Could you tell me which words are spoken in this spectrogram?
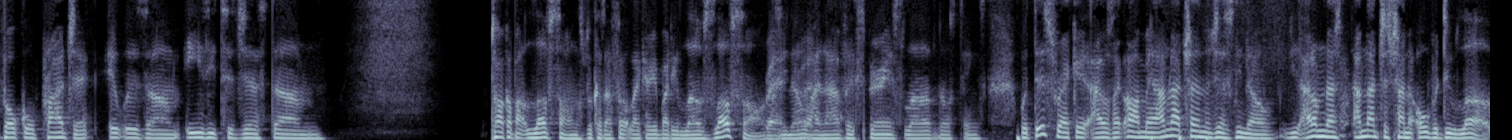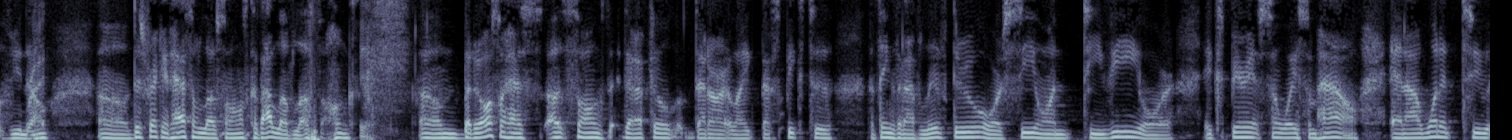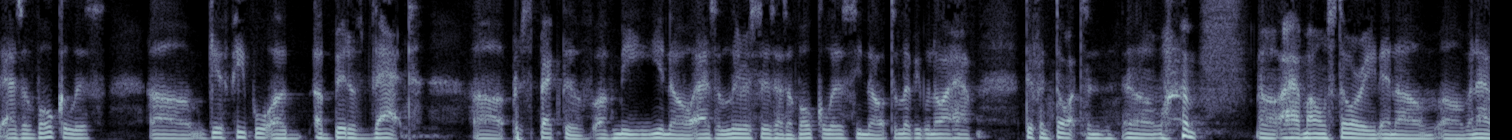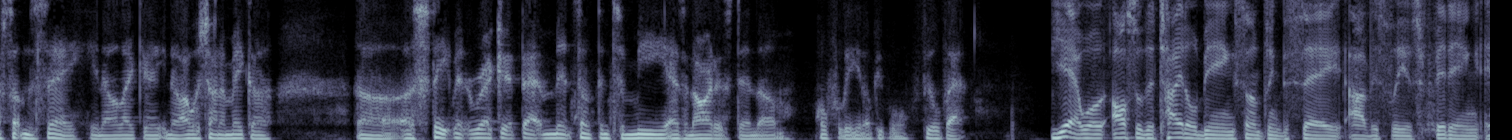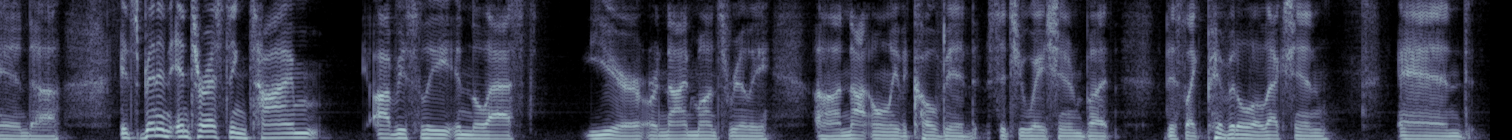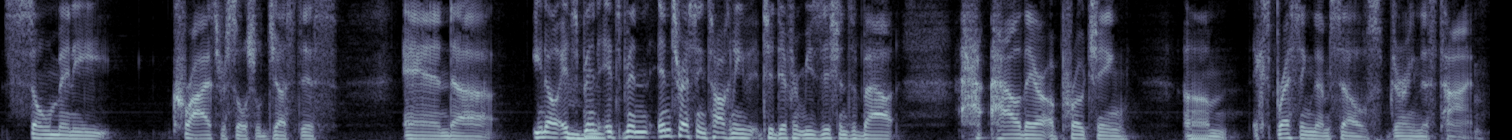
vocal project, it was um, easy to just um, talk about love songs because I felt like everybody loves love songs, right, you know, right. and I've experienced love, those things. With this record, I was like, oh man, I'm not trying to just, you know, I'm not, I'm not just trying to overdo love, you know. Right. Uh, this record has some love songs because I love love songs. Yeah. Um, but it also has uh, songs that I feel that are like, that speaks to the things that I've lived through or see on TV or experience some way, somehow. And I wanted to, as a vocalist, um, give people a, a bit of that, uh, perspective of me, you know, as a lyricist, as a vocalist, you know, to let people know I have different thoughts and, um, uh, I have my own story and, um, um, and I have something to say, you know, like, uh, you know, I was trying to make a, uh, a statement record that meant something to me as an artist. And, um, hopefully, you know, people feel that. Yeah, well, also the title being something to say obviously is fitting. And uh, it's been an interesting time, obviously, in the last year or nine months, really. Uh, not only the COVID situation, but this like pivotal election and so many cries for social justice. And, uh, you know, it's mm-hmm. been it's been interesting talking to different musicians about h- how they're approaching um, expressing themselves during this time.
